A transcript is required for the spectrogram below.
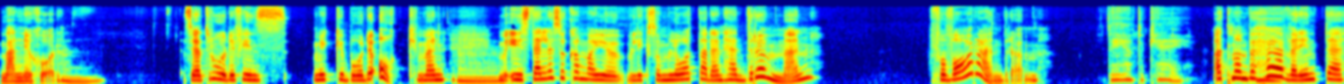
människor. Mm. Så jag tror det finns mycket både och. Men Mm. istället så kan man ju liksom låta den här drömmen få vara en dröm. Det är helt okej. Att man behöver inte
